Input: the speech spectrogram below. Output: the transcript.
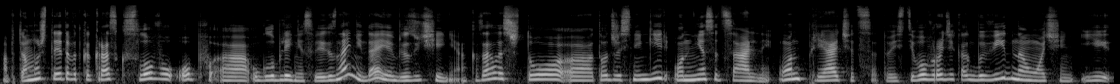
А потому что это вот как раз к слову об а, углублении своих знаний, да, и об изучении. Оказалось, что а, тот же снегирь, он не социальный, он прячется, то есть его вроде как бы видно очень, и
